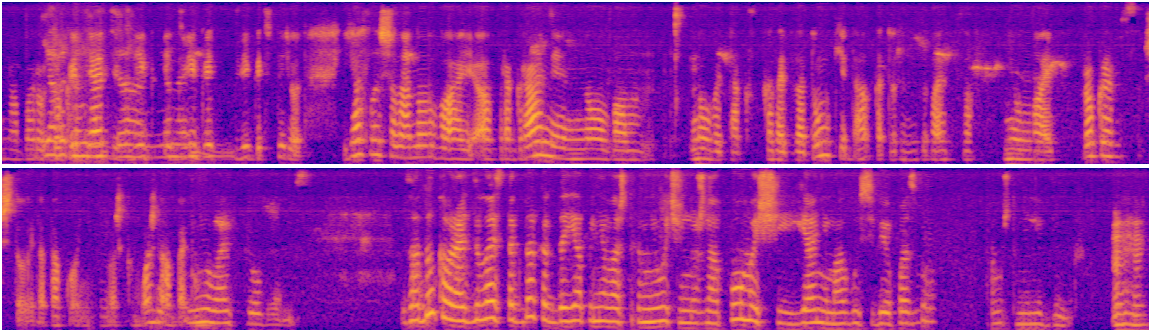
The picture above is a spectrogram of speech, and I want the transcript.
наоборот я укреплять и, да, двиг, и двигать, двигать вперед. Я слышала о новой программе, новом, новой, так сказать, задумке, да, которая называется New Life Programs. Что это такое? Немножко можно об этом? New Life Programs. Задумка родилась тогда, когда я поняла, что мне очень нужна помощь, и я не могу себе ее позволить, потому что у меня нет денег. Угу.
